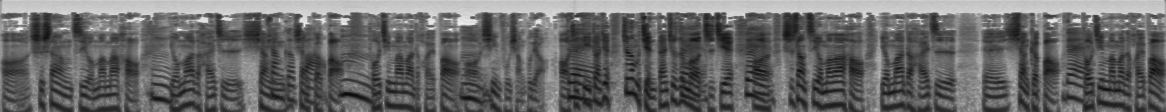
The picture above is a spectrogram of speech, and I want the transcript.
哦，世上只有妈妈好，嗯。有妈的孩子像像个宝。宝，嗯。投进妈妈的怀抱，哦，嗯。幸福享不了。哦，这第一段就就那么简单，就这么直接。对。哦，世上只有妈妈好，有妈的孩子，呃，像个宝，对投进妈妈的怀抱，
